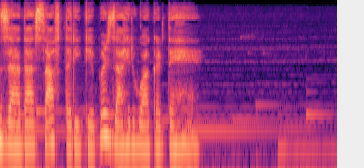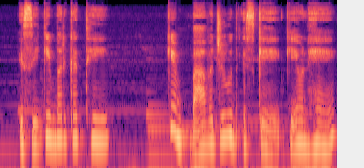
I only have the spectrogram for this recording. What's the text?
ज़्यादा साफ़ तरीके पर ज़ाहिर हुआ करते हैं। इसी की बरकत थी कि बावजूद इसके कि उन्हें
